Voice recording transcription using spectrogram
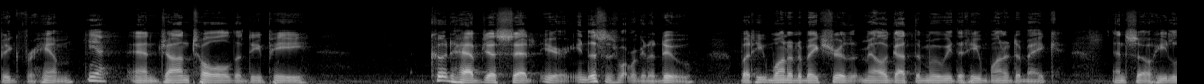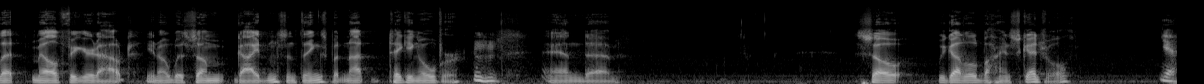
big for him. Yeah. And John Toll, the DP, could have just said, "Here, and this is what we're going to do," but he wanted to make sure that Mel got the movie that he wanted to make, and so he let Mel figure it out, you know, with some guidance and things, but not taking over. And uh, so we got a little behind schedule. Yeah.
